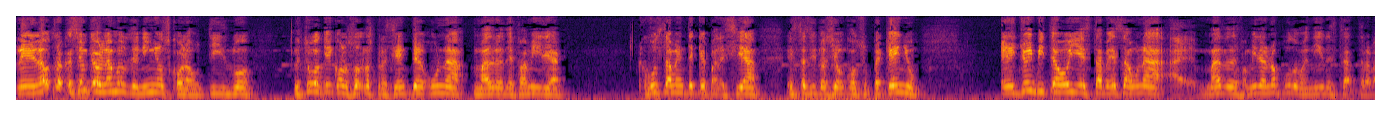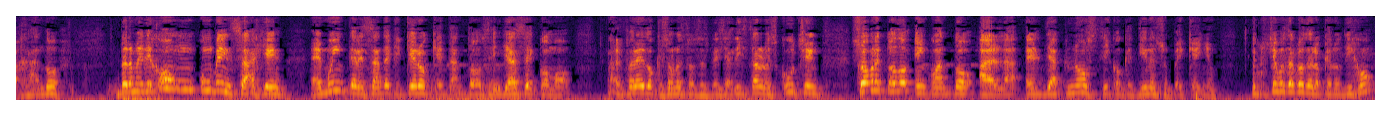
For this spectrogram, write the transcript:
Eh, la otra ocasión que hablamos de niños con autismo, estuvo aquí con nosotros presente una madre de familia, justamente que padecía esta situación con su pequeño. Eh, yo invité hoy esta vez a una eh, madre de familia, no pudo venir, está trabajando, pero me dejó un, mensaje muy interesante que quiero que tanto Senyase como Alfredo, que son nuestros especialistas, lo escuchen, sobre todo en cuanto al el diagnóstico que tiene su pequeño. Escuchemos algo de lo que nos dijo.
